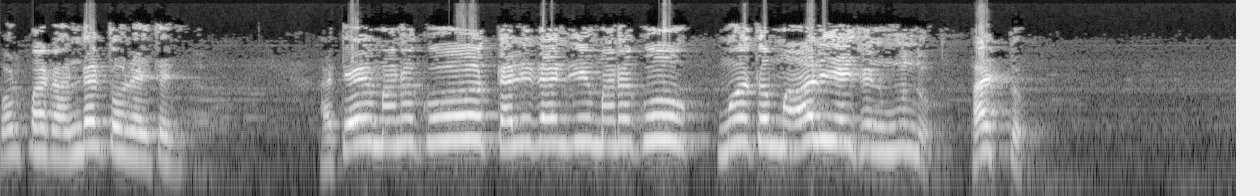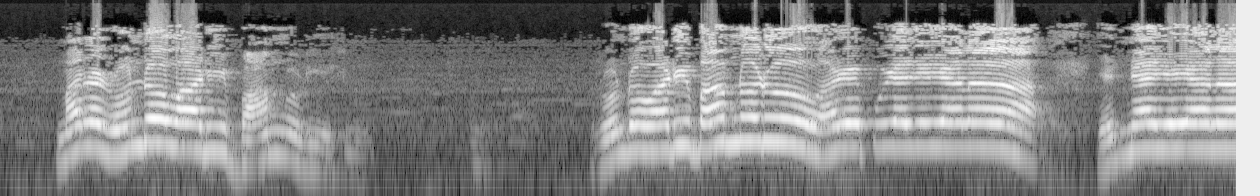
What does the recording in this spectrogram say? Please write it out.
పొరపాటు అందరితోనైతుంది అయితే మనకు తల్లిదండ్రి మనకు మోసం ఆలు చేసింది ముందు ఫస్ట్. మరి రెండో వాడి బామ్నుడు చేసింది రెండో వాడి బామ్నాడు. వాడే పూజ చేయాలా? యజ్ఞాలు చేయాలా?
